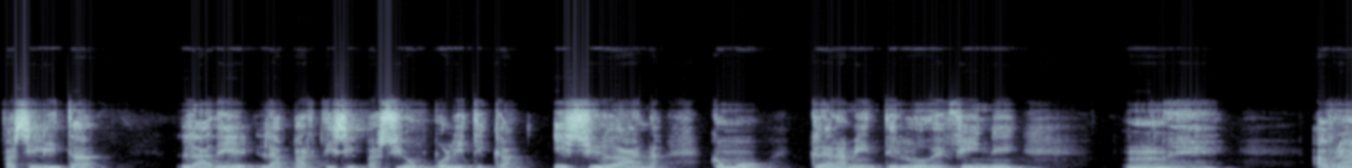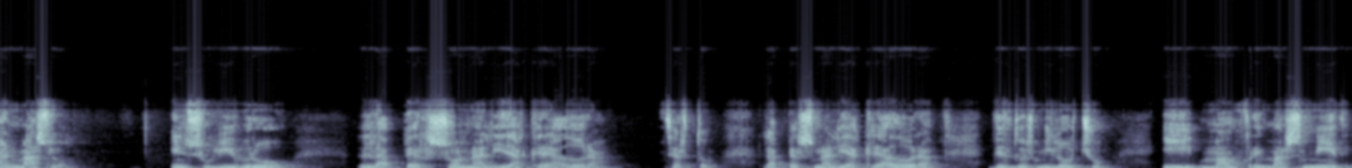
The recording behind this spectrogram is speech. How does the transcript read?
facilita la de la participación política y ciudadana como claramente lo define mm, Abraham Maslow en su libro la personalidad creadora, ¿cierto? La personalidad creadora del 2008 y Manfred Masnid,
